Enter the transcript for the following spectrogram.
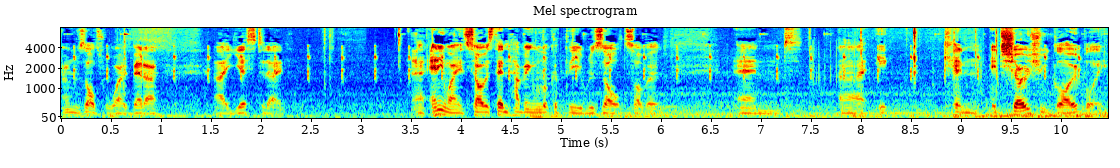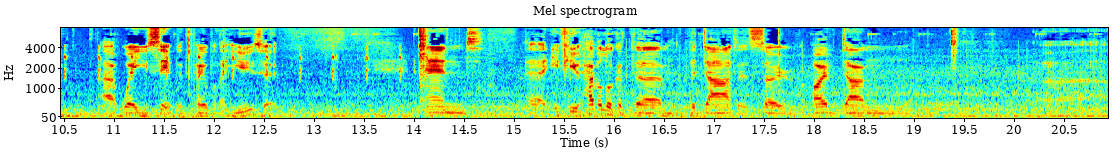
And results were way better uh, yesterday. Uh, anyway, so I was then having a look at the results of it, and uh, it can it shows you globally uh, where you sit with people that use it. And uh, if you have a look at the the data, so I've done, uh,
